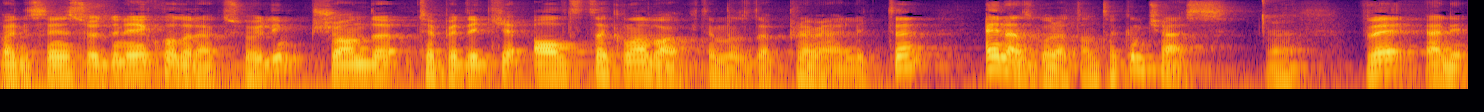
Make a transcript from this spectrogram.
hani senin söylediğine ek olarak söyleyeyim. Şu anda tepedeki 6 takıma baktığımızda Premier Lig'de en az gol atan takım Chelsea. Evet. Ve hani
